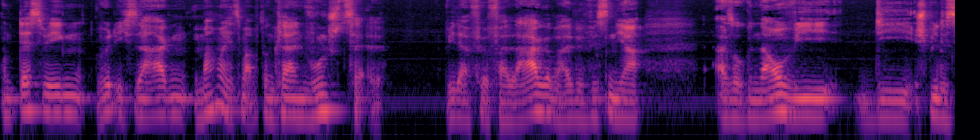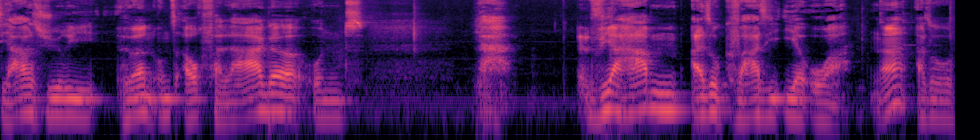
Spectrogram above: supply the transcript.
Und deswegen würde ich sagen, machen wir jetzt mal so einen kleinen Wunschzettel wieder für Verlage, weil wir wissen ja, also genau wie die Spiel des Jahres Jury hören uns auch Verlage und ja, wir haben also quasi ihr Ohr. Ne? Also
